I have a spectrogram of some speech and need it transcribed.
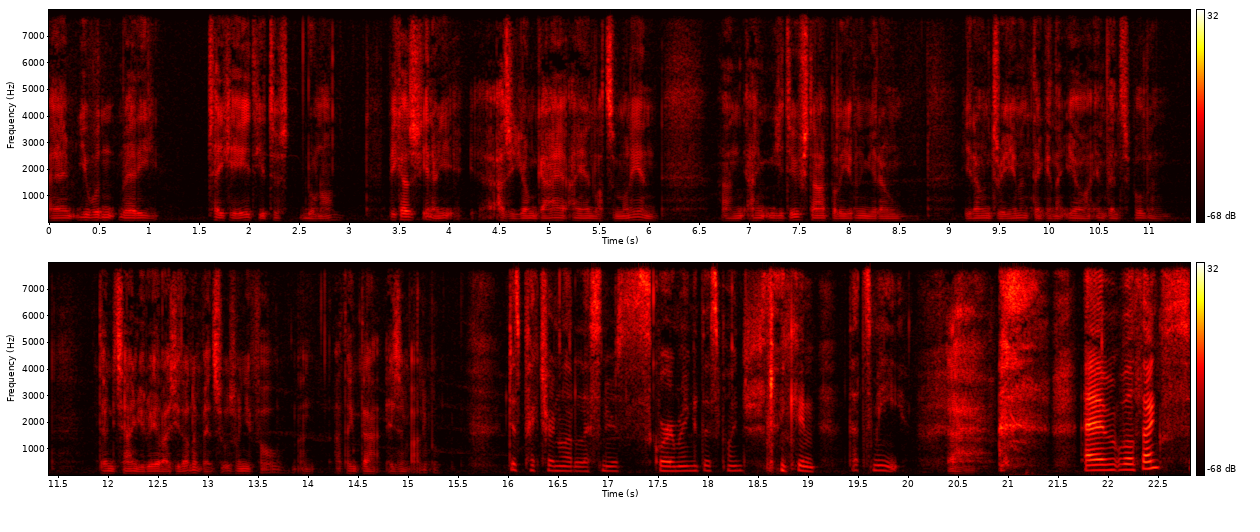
um, you wouldn't really take heed. You just run on because you know, you, as a young guy, I earn lots of money, and, and and you do start believing in your own your own dream and thinking that you're invincible. And the only time you realise you're not invincible is when you fall, and I think that is invaluable. Just picturing a lot of listeners squirming at this point, thinking, "That's me." Uh. Um, well, thanks,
